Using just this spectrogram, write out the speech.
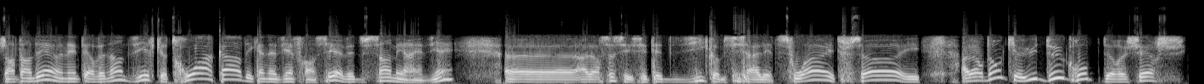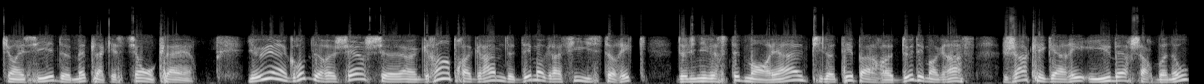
j'entendais un intervenant dire que trois quarts des Canadiens français avaient du sang amérindien. Euh, alors ça, c'était dit comme si ça allait de soi et tout ça. Et alors donc, il y a eu deux groupes de recherche qui ont essayé de mettre la question au clair. Il y a eu un groupe de recherche, euh, un grand programme de démographie historique de l'Université de Montréal, piloté par euh, deux démographes, Jacques Légaré et Hubert Charbonneau.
